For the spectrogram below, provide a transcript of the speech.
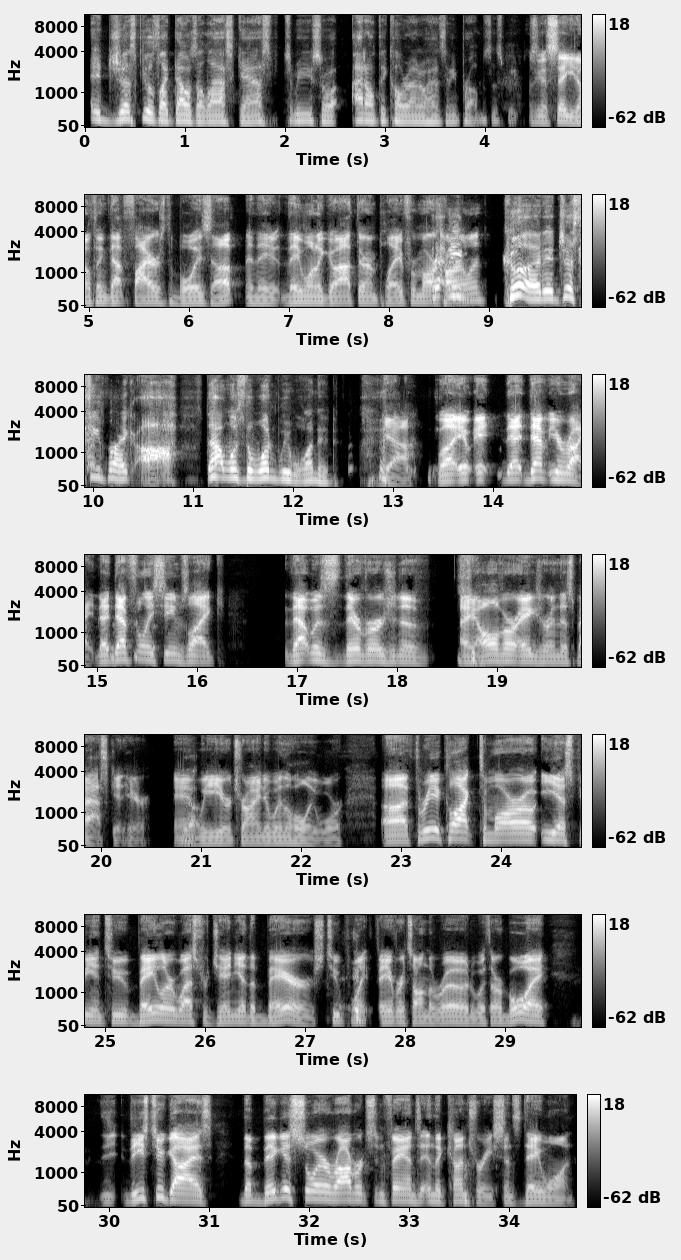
It just feels like that was a last gasp to me. So I don't think Colorado has any problems this week. I was gonna say you don't think that fires the boys up and they they want to go out there and play for Mark I Harlan? could. It just seems like ah, that was the one we wanted. yeah. Well, it, it that def, you're right. That definitely seems like that was their version of hey, all of our eggs are in this basket here, and yep. we are trying to win the Holy War. Uh, three o'clock tomorrow, ESPN two, Baylor, West Virginia. The Bears, two point favorites on the road with our boy. Th- these two guys, the biggest Sawyer Robertson fans in the country since day one.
